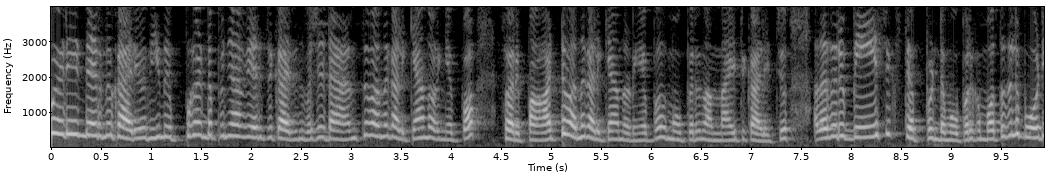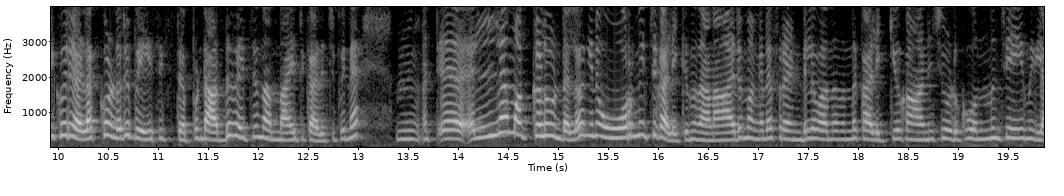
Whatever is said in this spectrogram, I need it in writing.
പേടിയുണ്ടായിരുന്നു കാര്യം? നീ നിപ്പ് കണ്ടപ്പോൾ ഞാൻ വിചാരിച്ച കാര്യം പക്ഷേ ഡാൻസ് വന്ന് കളിക്കാൻ തുടങ്ങിയപ്പോൾ സോറി പാട്ട് വന്ന് കളിക്കാൻ തുടങ്ങിയപ്പോൾ മൂപ്പര് നന്നായിട്ട് കളിച്ചു. അതായത് ഒരു ബേസിക് സ്റ്റെപ്പ് ഉണ്ട് മൂപ്പർക്ക്. മൊത്തത്തിൽ ബോഡിക്ക് ഒരു ഇളക്കമുള്ളൊരു ബേസിക് സ്റ്റെപ്പ് ഉണ്ട്. അത് വെച്ച് നന്നായിട്ട് കളിച്ചു. പിന്നെ എല്ലാ മക്കളും ഉണ്ടല്ലോ ഇങ്ങനെ ഓർമ്മിച്ച് കളിക്കുന്നതാണ്. ആരും അങ്ങനെ ഫ്രണ്ടിൽ വന്ന് നിന്ന് കളിക്കുകയോ കാണിച്ചു കൊടുക്കുകയോ ഒന്നും ചെയ്യുന്നില്ല.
